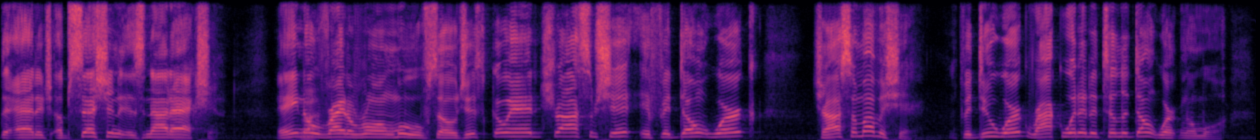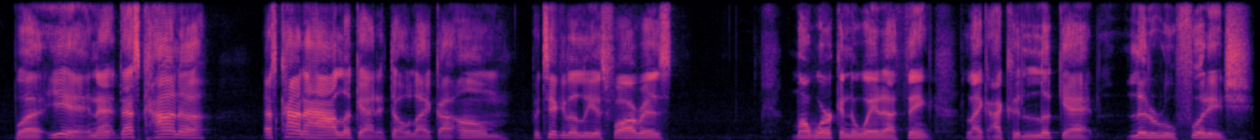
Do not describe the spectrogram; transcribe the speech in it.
the adage obsession is not action. There ain't no right or wrong move. So just go ahead and try some shit. If it don't work, try some other shit. If it do work, rock with it until it don't work no more. But yeah, and that that's kind of that's kind of how I look at it though. Like I um particularly as far as my work and the way that I think, like I could look at literal footage,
